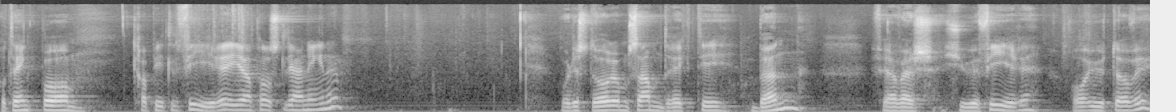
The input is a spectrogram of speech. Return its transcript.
Og tenk på kapittel 4 i apostelgjerningene, hvor det står om samdrektig bønn fra vers 24 og utover.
